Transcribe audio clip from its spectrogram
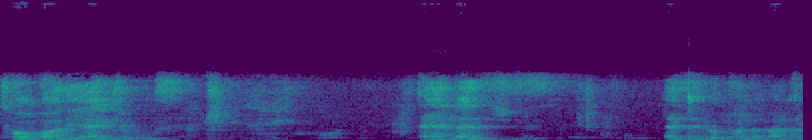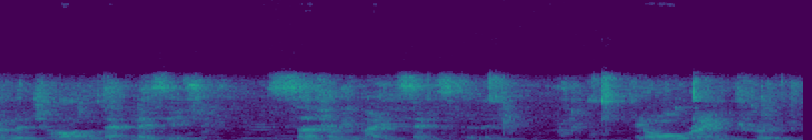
told by the angels. And as, as they looked on the mother and the child, that message suddenly made sense to them. It all rang true.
